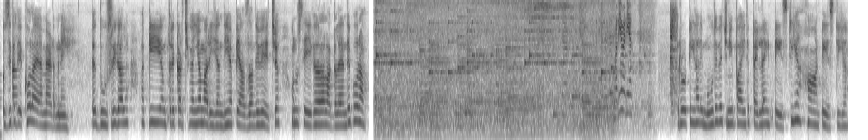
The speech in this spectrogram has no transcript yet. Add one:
ਮਿਊਜ਼ਿਕ ਦੇਖੋ ਲਾਇਆ ਮੈਡਮ ਨੇ। ਤੇ ਦੂਸਰੀ ਗੱਲ, ਆ ਕੀ ਅੰਤਰੇ ਕੜਛੀਆਂ ਜਿਹੀਆਂ ਮਾਰੀ ਜਾਂਦੀਆਂ ਪਿਆਜ਼ਾਂ ਦੇ ਵਿੱਚ, ਉਹਨੂੰ ਸੇਕ ਲੱਗ ਲੈਂਦੇ ਪੂਰਾ ਰੋਟੀ ਹਾਲੇ ਮੂੰਹ ਦੇ ਵਿੱਚ ਨਹੀਂ ਪਾਈ ਤੇ ਪਹਿਲਾਂ ਹੀ ਟੇਸਟੀ ਆ। ਹਾਂ ਟੇਸਟੀ ਆ।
